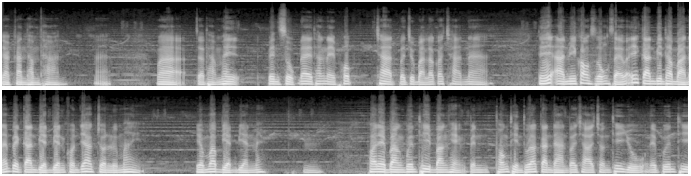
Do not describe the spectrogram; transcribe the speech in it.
จากการทำทานนะว่าจะทำให้เป็นสุขได้ทั้งในภพชาติปัจจุบันแล้วก็ชาติหน้าทีนี้อาจมีข้อสงสัยว่าการบินธบาตนั้นเป็นการเบียดเบียนคนยากจนหรือไม่ยมว่าเบียดเบียนไหมอืม เพราะในบางพื้นที่บางแห่งเป็นท้องถิ่นธุรกันดารประชาชนที่อยู่ในพื้นที่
